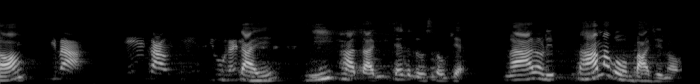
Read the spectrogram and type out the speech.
နော်ဒီပါညီကောင်ညီစီကိုလိုက်လာရင်ညီဖာတာကြီးတဲ့တယ်လို့ဆုံးဖြတ်ငါကတော့လေဘာမှကိုမပါချင်တော့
